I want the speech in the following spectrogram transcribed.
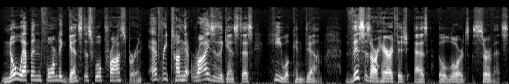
no weapon formed against us will prosper, and every tongue that rises against us, he will condemn. This is our heritage as the Lord's servants.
